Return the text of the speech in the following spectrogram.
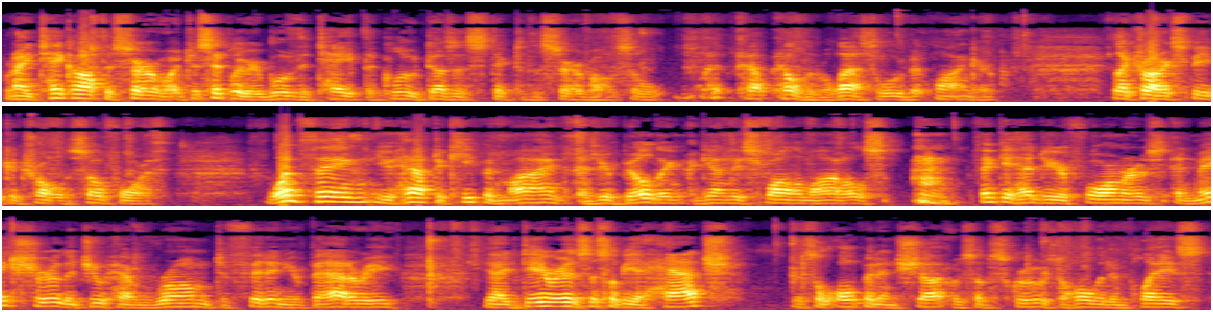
when I take off the servo, I just simply remove the tape. The glue doesn't stick to the servo, so it helps it to last a little bit longer. Electronic speed control and so forth. One thing you have to keep in mind as you're building, again, these smaller models, think ahead to your formers and make sure that you have room to fit in your battery. The idea is this will be a hatch this will open and shut with some screws to hold it in place.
